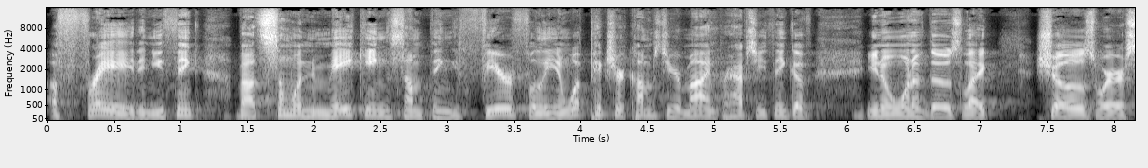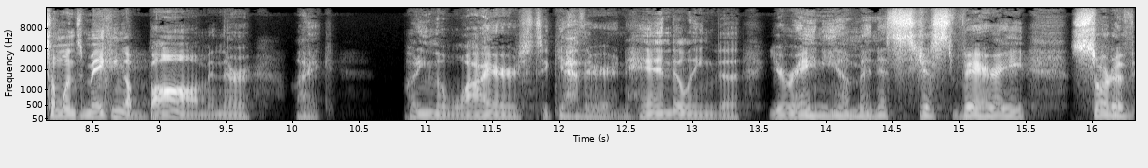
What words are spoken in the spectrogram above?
afraid. And you think about someone making something fearfully and what picture comes to your mind? Perhaps you think of, you know, one of those like shows where someone's making a bomb and they're like putting the wires together and handling the uranium. And it's just very sort of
